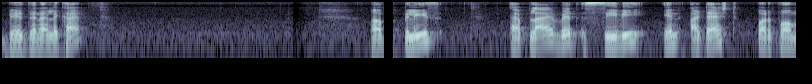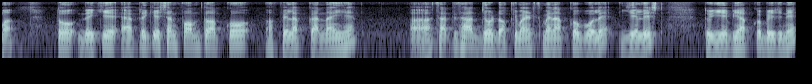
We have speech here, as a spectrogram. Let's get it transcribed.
भेज देना है। लिखा है please apply with C in attached proforma तो देखिए एप्लीकेशन फॉर्म तो आपको फिलअप करना ही है। साथ ही साथ जो डॉक्यूमेंट्स मैंने आपको बोले, ये लिस्ट तो ये भी आपको भेजने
